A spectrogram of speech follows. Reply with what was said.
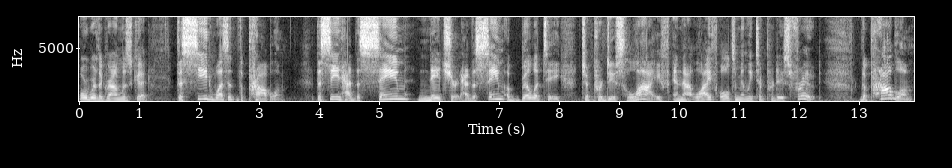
or where the ground was good. The seed wasn't the problem. The seed had the same nature, it had the same ability to produce life, and that life ultimately to produce fruit. The problem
